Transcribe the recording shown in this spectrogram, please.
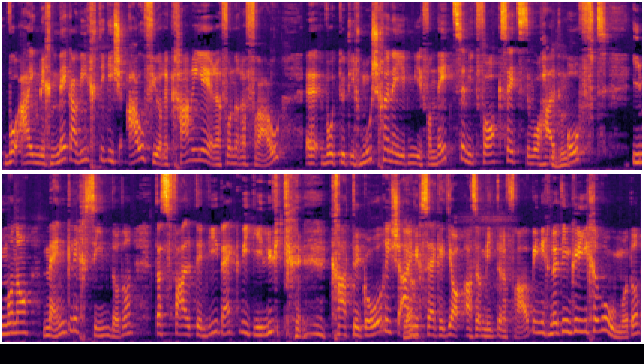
wo eigentlich mega wichtig ist, auch für eine Karriere von einer Frau, äh, wo du dich musst können irgendwie vernetzen mit Vorgesetzten, wo halt mhm. oft immer noch männlich sind, oder? Das fällt dann wie weg, wie die Leute kategorisch ja. eigentlich sagen, ja, also mit einer Frau bin ich nicht im gleichen Raum, oder?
